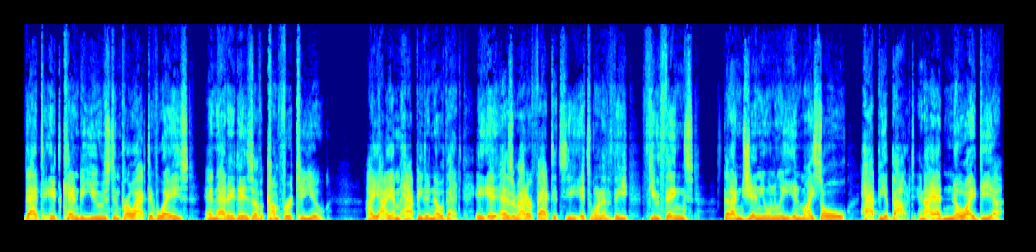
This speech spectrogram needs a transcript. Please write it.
that it can be used in proactive ways and that it is of a comfort to you. I, I am happy to know that. I- I- as a matter of fact, it's the, it's one of the few things that I'm genuinely in my soul happy about, and I had no idea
